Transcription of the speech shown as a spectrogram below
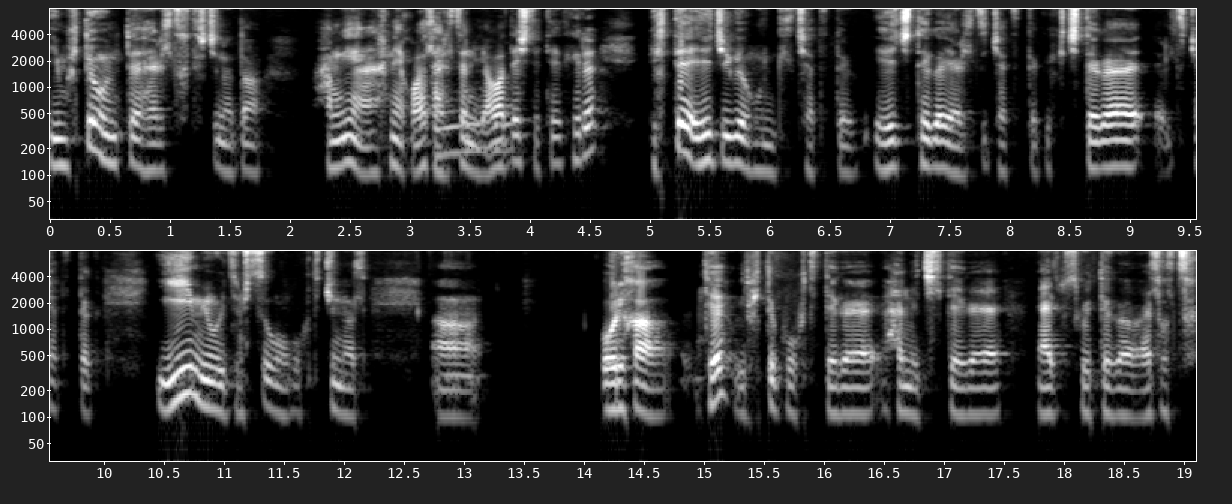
эмэгтэй хүнтэй харилцах чинь одоо хамгийн анхны гол харилцаа нь яваад байна шүү дээ. Тэгэхээр гэртээ ээжигээ хүндэлж чаддаг, ээжтэйгээ ярилцаж чаддаг, эгчтэйгээ ярилцаж чаддаг ийм юм эзэмшсэн хүүхд чинь бол өөрийнхөө тий эрэгтэй хүүхдтэйгээ хань ижилтэйгээ найз бүсгүйтэйгээ ойлголцох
